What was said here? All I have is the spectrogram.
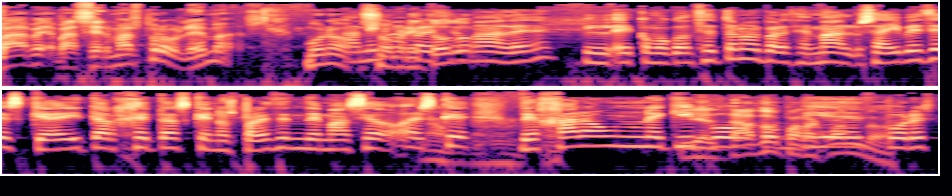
va, a, va a ser más problemas. Bueno, parece mal, ¿eh? Eh, Como concepto no me parece mal. O sea, hay veces que hay tarjetas que nos parecen demasiado. Ah, es que dejar a un equipo dado con para 10 cuándo? por es-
